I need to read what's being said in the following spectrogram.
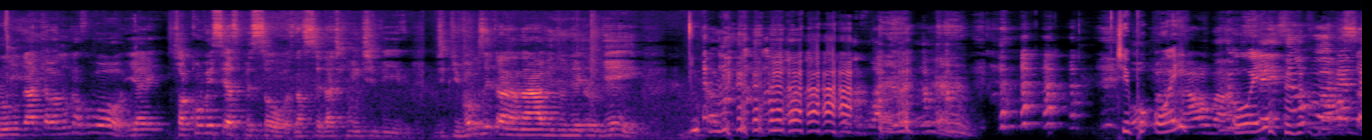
um lugar que ela nunca voou. E aí, só convencer as pessoas na sociedade que a gente vive de que vamos entrar na nave do negro gay. Vamos voar pelo mundo. Tipo, Opa, oi? calma. Oi? Nossa,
